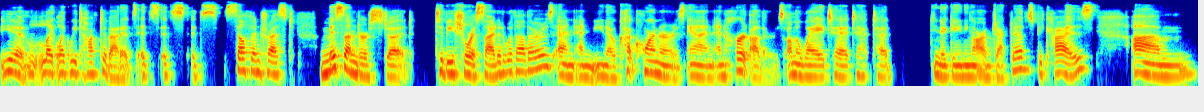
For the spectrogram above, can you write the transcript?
you know like like we talked about it's it's it's it's self-interest misunderstood to be short-sighted with others and and you know cut corners and and hurt others on the way to to to you know gaining our objectives because um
